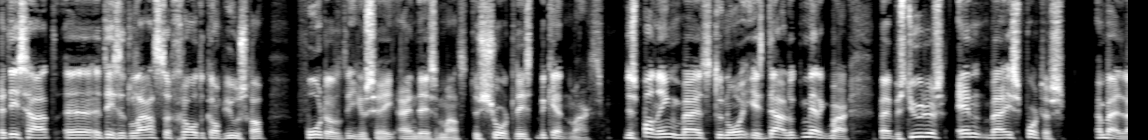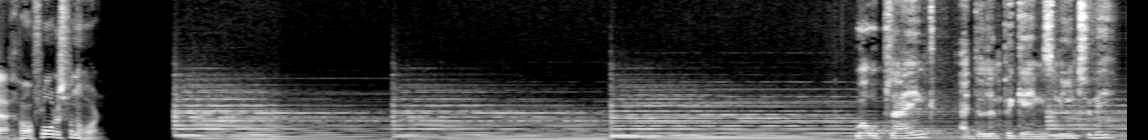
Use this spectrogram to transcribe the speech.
Het is, het, uh, het, is het laatste grote kampioenschap... voordat het IOC eind deze maand de shortlist bekend maakt. De spanning bij het toernooi is duidelijk merkbaar... bij bestuurders en bij sporters. Een bijdrage van Floris van Hoorn. what we're playing at the Olympic Games mean to me?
